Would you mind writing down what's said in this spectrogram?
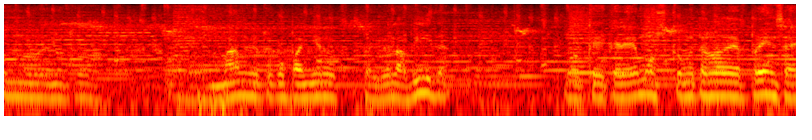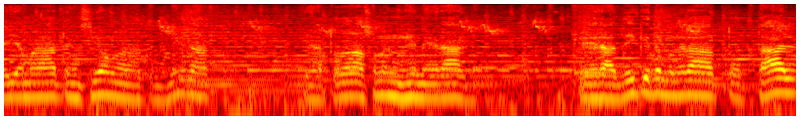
uno de nuestros eh, hermanos y nuestros compañeros perdió la vida lo que queremos con esta rueda de prensa es llamar la atención a la comunidad y a toda la zona en general, que erradique de manera total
